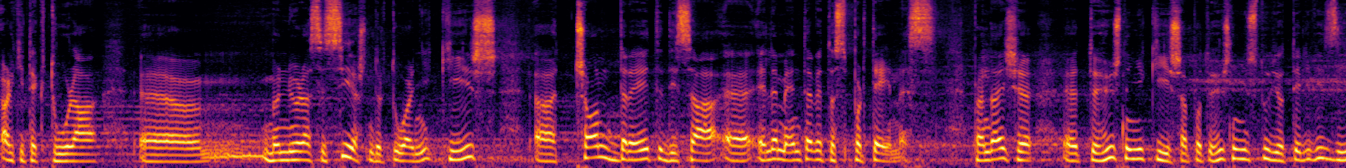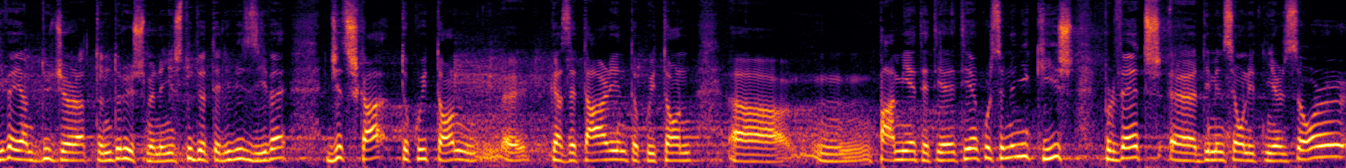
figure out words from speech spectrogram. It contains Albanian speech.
arkitektura, mënyra se si është ndërtuar një kishë, çon drejt disa elementeve të së përtejmes. Prandaj që të hysh në një kishë apo të hysh në një studio televizive janë dy gjëra të ndryshme. Në një studio televizive gjithçka të kujton gazetarinë, të kujton pamjet etj etj kurse në një kishë përveç dimensionit njerëzor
